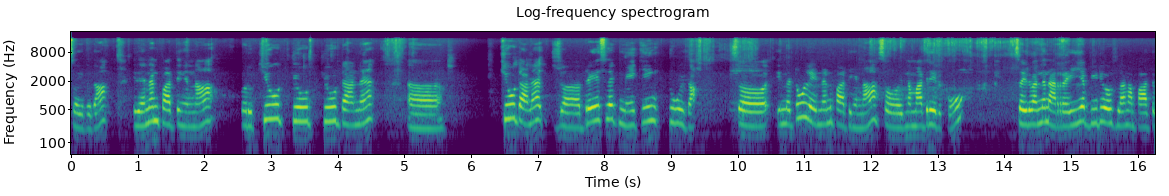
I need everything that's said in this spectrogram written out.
ஸோ இதுதான். இது என்னன்னு பார்த்தீங்கன்னா ஒரு க்யூட் க்யூட் க்யூட்டான க்யூட்டான பிரேஸ்லெட் மேக்கிங் டூல் தான். ஸோ இந்த டூல் என்னன்னு பார்த்தீங்கன்னா ஸோ இந்த மாதிரி இருக்கும். ஸோ இது வந்து நிறைய வீடியோஸ்லாம் நான் பார்த்து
